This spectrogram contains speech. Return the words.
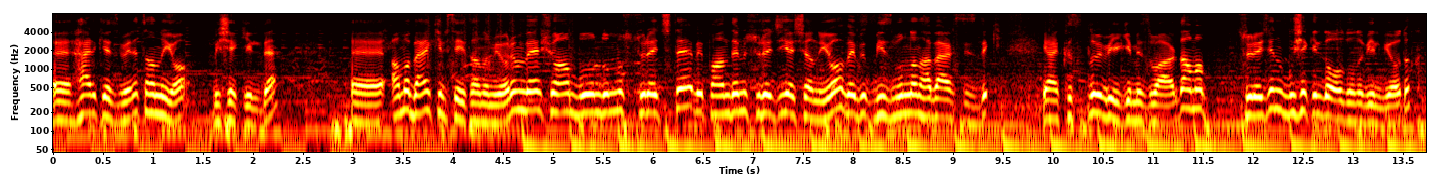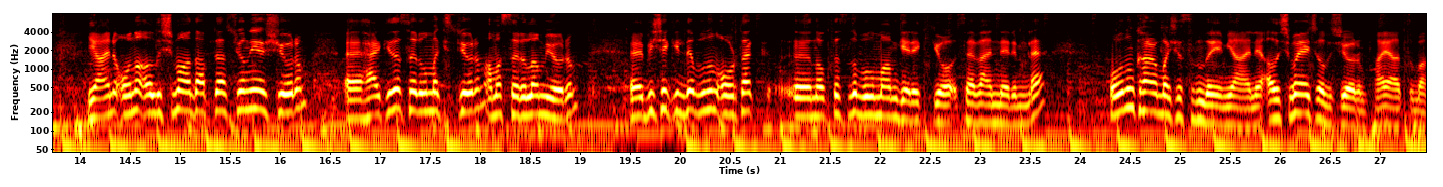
e, herkes beni tanıyor bir şekilde. Ee, ama ben kimseyi tanımıyorum ve şu an bulunduğumuz süreçte bir pandemi süreci yaşanıyor ve bi- biz bundan habersizdik. Yani kısıtlı bir bilgimiz vardı ama sürecin bu şekilde olduğunu bilmiyorduk. Yani ona alışma adaptasyonu yaşıyorum. Ee, herkese sarılmak istiyorum ama sarılamıyorum. Ee, bir şekilde bunun ortak e, noktasını bulmam gerekiyor sevenlerimle. Onun karmaşasındayım yani. Alışmaya çalışıyorum hayatıma.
